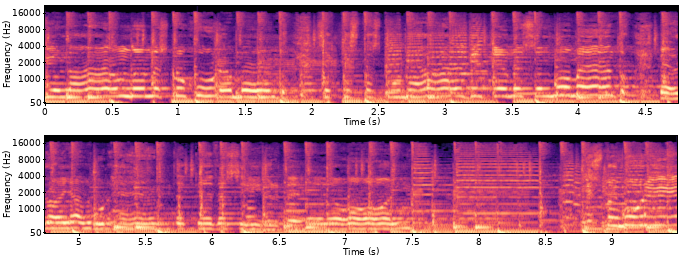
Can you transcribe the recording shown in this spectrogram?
violando nuestro juramento, sé que estás con alguien que no es el momento, pero hay algo urgente que decirte hoy. Estoy muriendo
